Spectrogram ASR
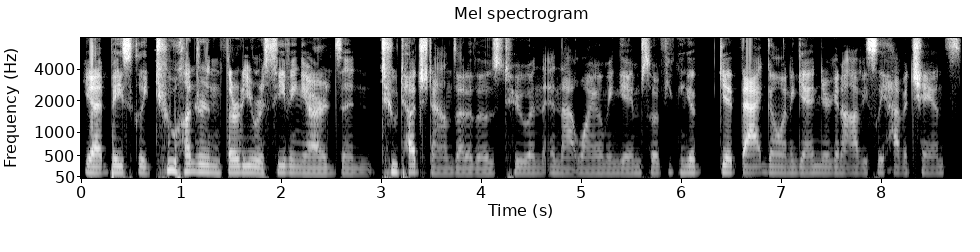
yeah, basically 230 receiving yards and two touchdowns out of those two in, in that Wyoming game. So if you can get, get that going again, you're going to obviously have a chance.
